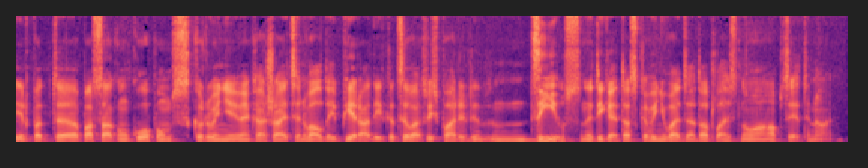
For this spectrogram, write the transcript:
ir pat eh, pasākumu kopums, kur viņi vienkārši aicina valdību pierādīt, ka cilvēks vispār ir mm, dzīvs, ne tikai tas, ka viņu vajadzētu atlaist no apcietinājuma.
